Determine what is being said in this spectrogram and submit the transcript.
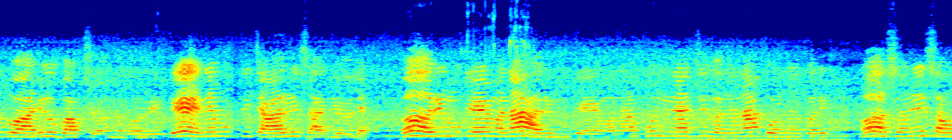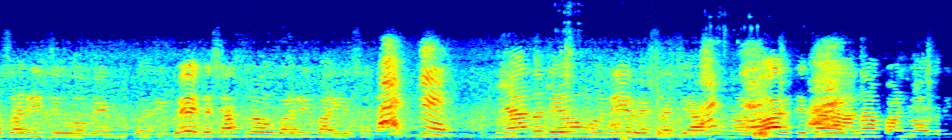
द्वारी उभाक्षण बरे तेने मुक्ती चाली साधिवल्या हरिमुखे मना हरिमुखे मना पुण्याची गणना कोण करी? असनी संसारी जीव वेगुखरी वेदशास्त्र उभारी बाह्य सदा. ज्ञानदेव मने व्यसाची आपण द्वारकेचा राणा पांडवागरी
